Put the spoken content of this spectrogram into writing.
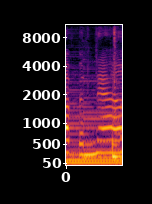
up and now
